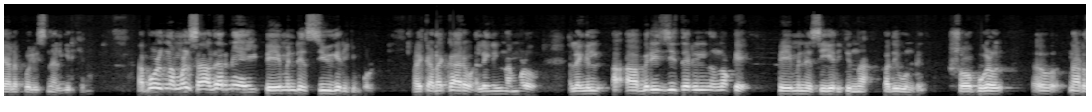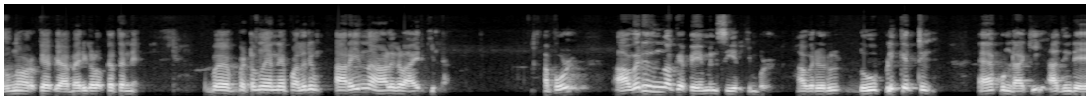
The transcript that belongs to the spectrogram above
കേരള പോലീസ് നൽകിയിരിക്കുന്നു. അപ്പോൾ നമ്മൾ സാധാരണയായി പേയ്മെന്റ് സ്വീകരിക്കുമ്പോൾ കടക്കാരോ അല്ലെങ്കിൽ നമ്മളോ അല്ലെങ്കിൽ അപരിചിതരിൽ നിന്നൊക്കെ പേയ്മെന്റ് സ്വീകരിക്കുന്ന പതിവുണ്ട്. ഷോപ്പുകൾ നടത്തുന്നവരൊക്കെ വ്യാപാരികളൊക്കെ തന്നെ പെട്ടെന്ന് തന്നെ പലരും അറിയുന്ന ആളുകളായിരിക്കില്ല. അപ്പോൾ അവരിൽ നിന്നൊക്കെ പേയ്മെന്റ് സ്വീകരിക്കുമ്പോൾ അവരൊരു ഡ്യൂപ്ലിക്കറ്റ് ആപ്പ് ഉണ്ടാക്കി അതിന്റെ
